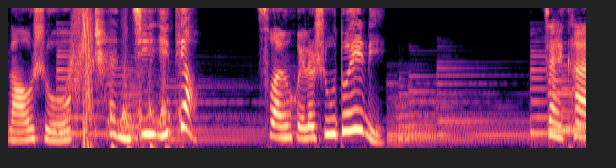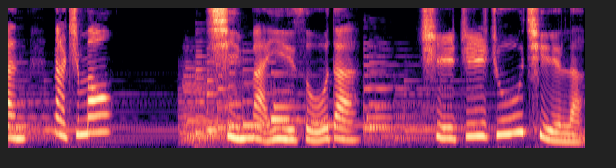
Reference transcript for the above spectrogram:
老鼠趁机一跳，窜回了书堆里。再看那只猫。心满意足的吃蜘蛛去了。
